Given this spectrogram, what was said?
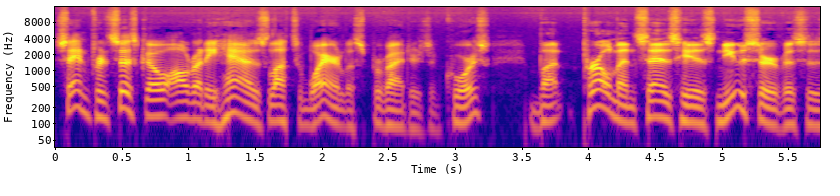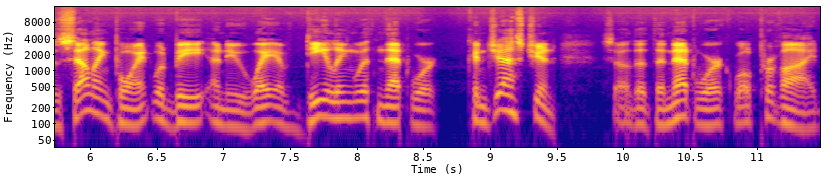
San Francisco already has lots of wireless providers, of course, but Perlman says his new service's selling point would be a new way of dealing with network congestion so that the network will provide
